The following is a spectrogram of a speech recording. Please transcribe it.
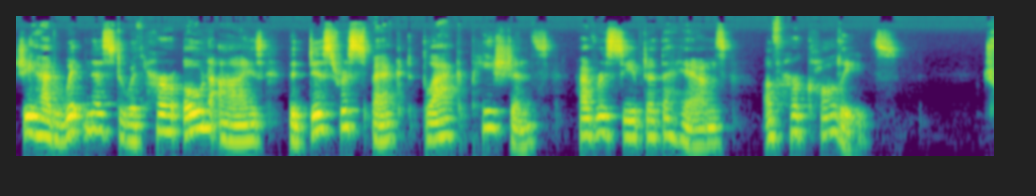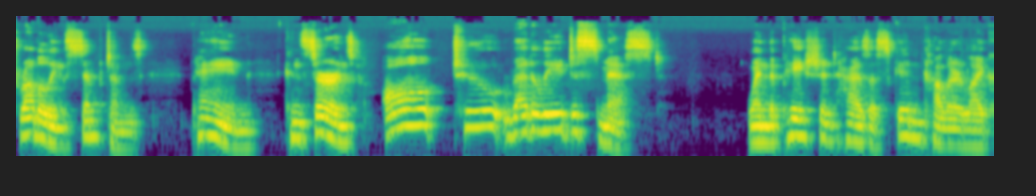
she had witnessed with her own eyes the disrespect black patients have received at the hands of her colleagues. Troubling symptoms, pain, concerns, all too readily dismissed when the patient has a skin color like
